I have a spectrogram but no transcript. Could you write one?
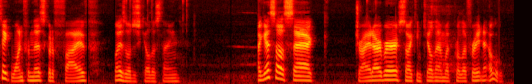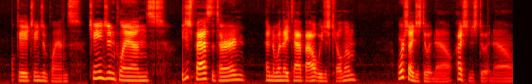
Take one from this, go to five. Might as well just kill this thing. I guess I'll sack Dryad Arbor so I can kill them with Proliferate. Oh, okay, changing plans. Changing plans. We just pass the turn, and when they tap out, we just kill them? Or should I just do it now? I should just do it now.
